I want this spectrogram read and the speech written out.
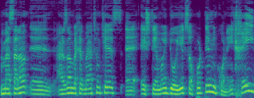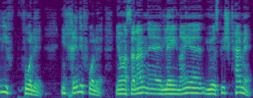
مثلا عرضم به خدمتتون که HDMI 2.1 ساپورت نمی‌کنه. این خیلی فوله. این خیلی فوله. یا مثلا lane های USB کمه.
